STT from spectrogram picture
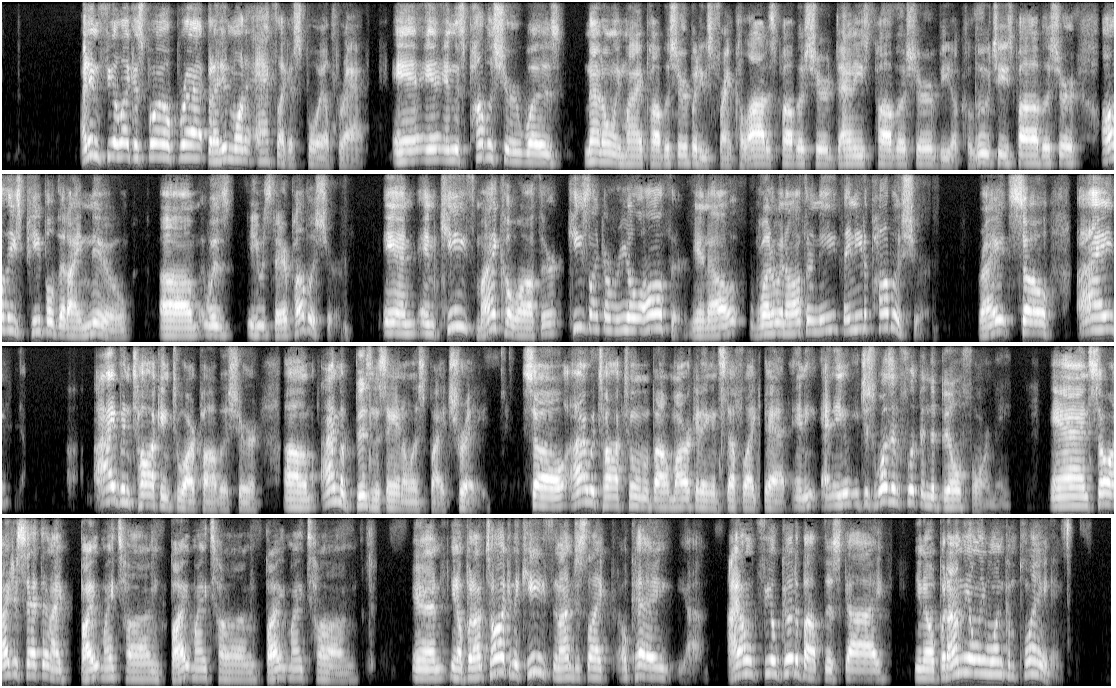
I didn't feel like a spoiled brat, but I didn't want to act like a spoiled brat. And, and, and this publisher was not only my publisher, but he was Frank Cullotta's publisher, Denny's publisher, Vito Colucci's publisher. All these people that I knew um, was he was their publisher. And and Keith, my co-author, he's like a real author. You know, what do an author need? They need a publisher, right? So I I've been talking to our publisher. Um, I'm a business analyst by trade. So I would talk to him about marketing and stuff like that. And he and he just wasn't flipping the bill for me. And so I just sat there and I bite my tongue, bite my tongue, bite my tongue. And you know, but I'm talking to Keith and I'm just like, okay, I don't feel good about this guy, you know, but I'm the only one complaining.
